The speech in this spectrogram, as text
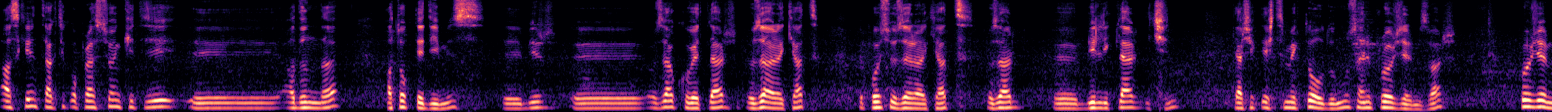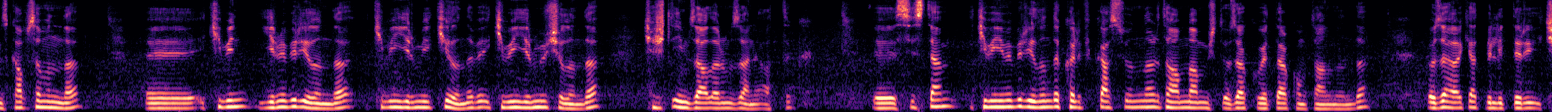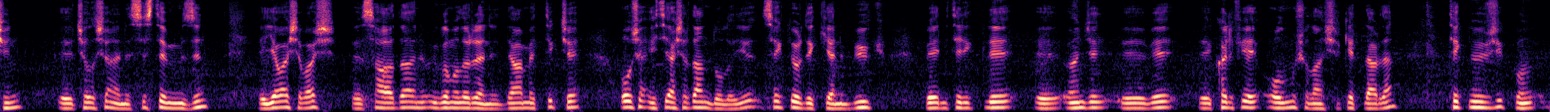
Askerin taktik operasyon kiti e, adında ATOK dediğimiz e, bir e, özel kuvvetler, özel harekat ve polis özel harekat, özel e, birlikler için gerçekleştirmekte olduğumuz hani projelerimiz var. Projemiz kapsamında e, 2021 yılında, 2022 yılında ve 2023 yılında çeşitli imzalarımızı hani attık. E, sistem 2021 yılında kalifikasyonları tamamlanmıştı Özel Kuvvetler Komutanlığı'nda özel harekat birlikleri için e, çalışan hani sistemimizin e, yavaş yavaş e, sahada hani uygulamaları hani devam ettikçe oluşan ihtiyaçlardan dolayı sektördeki yani büyük ve nitelikli önce ve kalifiye olmuş olan şirketlerden teknolojik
